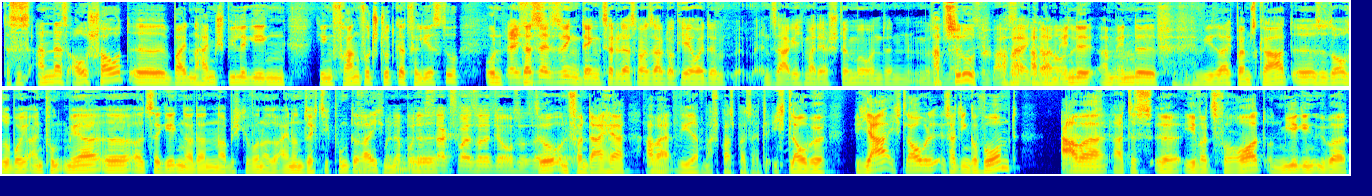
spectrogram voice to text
dass es anders ausschaut. Äh, beiden Heimspiele gegen, gegen Frankfurt, Stuttgart verlierst du. Und Vielleicht das, ist deswegen Denkzettel, dass man sagt, okay, heute entsage ich mal der Stimme und dann müssen Absolut. wir aber, aber am Ende, am Ende, wie gesagt, beim Skat äh, ist es auch so, bei ein Punkt mehr äh, als der Gegner, dann habe ich gewonnen. Also 61 Punkte reichen. Bei der Bundestagswahl soll das ja auch so sein. So, und von daher, aber wie gesagt, mal Spaß beiseite. Ich glaube, ja, ich glaube, es hat ihn gewurmt, aber er hat es äh, jeweils vor Ort und mir gegenüber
